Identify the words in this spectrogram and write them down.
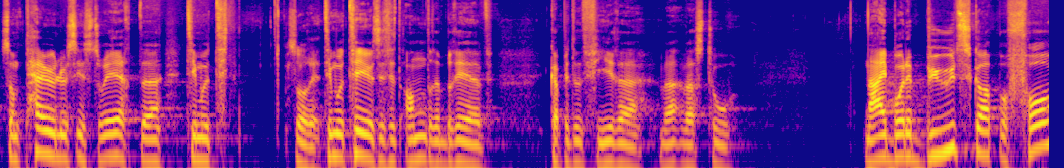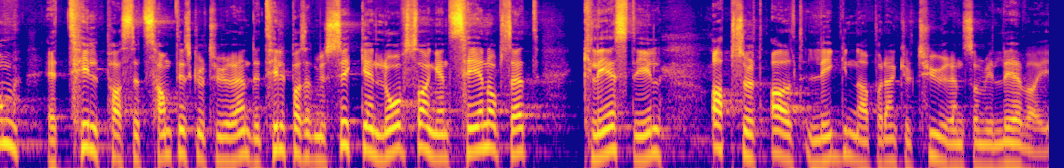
som Paulus instruerte Timoteus i sitt andre brev, kapittel 4, vers 2. Nei, både budskap og form er tilpasset samtidskulturen. Det er tilpasset musikken, lovsangen, sceneoppsett, klesstil. Absolutt alt ligner på den kulturen som vi lever i.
